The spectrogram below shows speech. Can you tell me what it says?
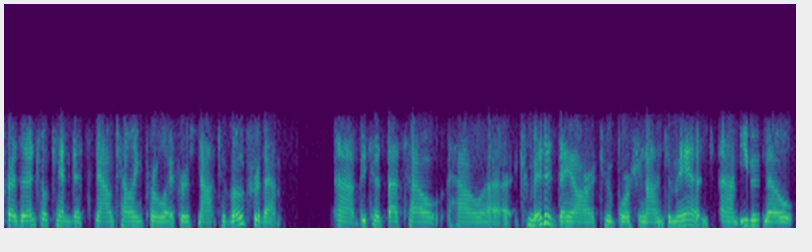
presidential candidates now telling pro-lifers not to vote for them uh, because that's how how uh, committed they are to abortion on demand. Um, even though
